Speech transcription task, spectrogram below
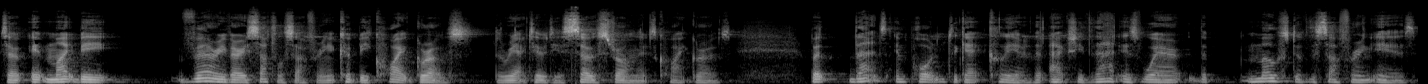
So it might be very, very subtle suffering, it could be quite gross the reactivity is so strong that it's quite gross. But that's important to get clear that actually that is where the most of the suffering is,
